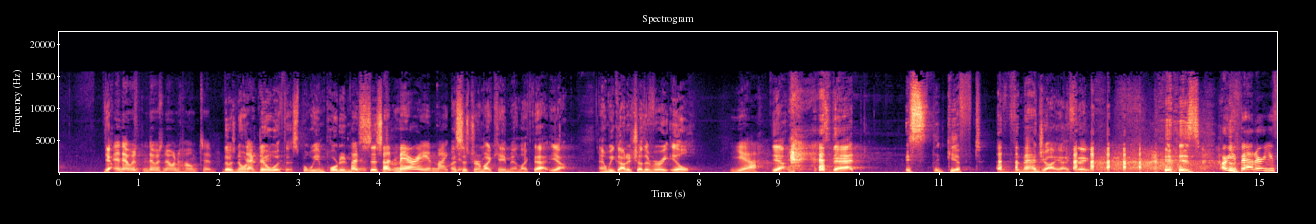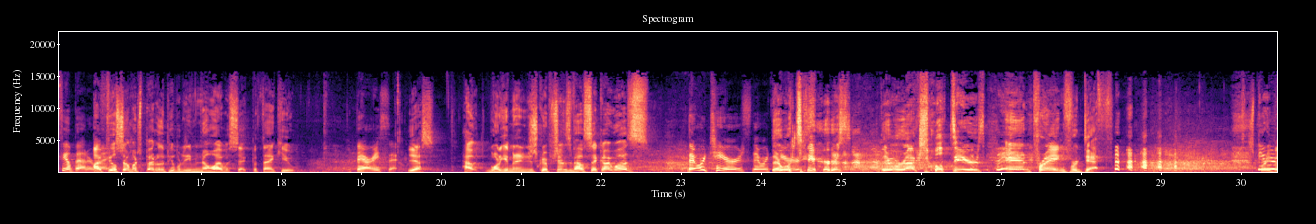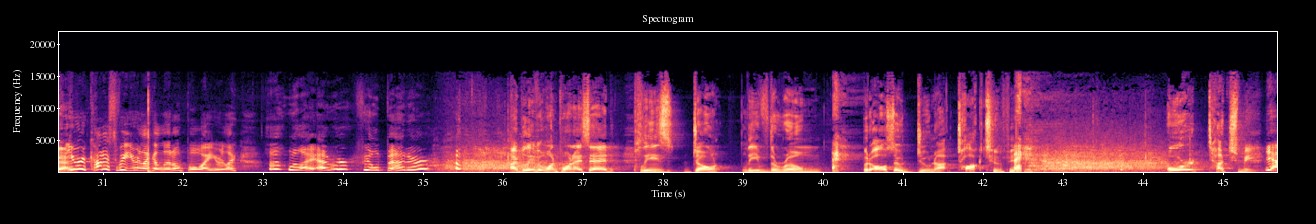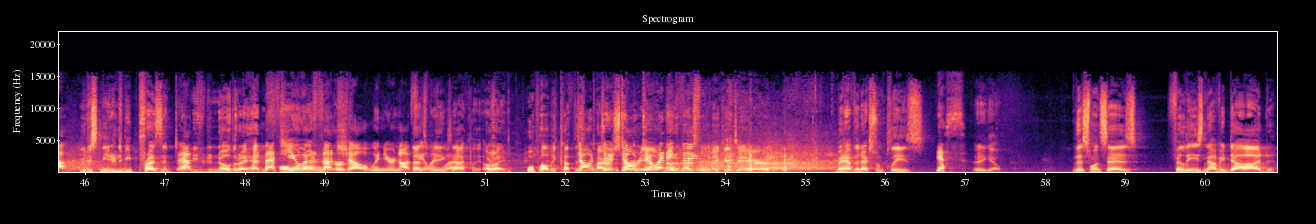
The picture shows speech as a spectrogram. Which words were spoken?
Yeah. And there was there was no one home to. there was no one to decorate deal with this, but we imported my But, sister. but Mary and Mike. my did. sister and Mike came in like that, yeah. And we got each other very ill. Yeah. Yeah. Is that is the gift of the Magi, I think. It is. Are you better? You feel better, I feel so much better. that people didn't even know I was sick, but thank you. Very sick. Yes. How, want to give me any descriptions of how sick I was? There were tears. There were There tears. There were tears. there were actual tears and praying for death. It's You pretty were, bad. you were kind of sweet. You were like a little boy. You were like, oh, will I ever feel better? I believe at one point I said, please don't leave the room, but also do not talk to me or touch me. Yeah. You just needed to be present. I needed to know that I hadn't That's fallen you in a nutshell when you're not That's feeling me well. exactly. All right. We'll probably cut this Don't entire do- don't do out. None of this will make it to air. May I have the next one, please? Yes. There you go. This one says, Feliz Navidad,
